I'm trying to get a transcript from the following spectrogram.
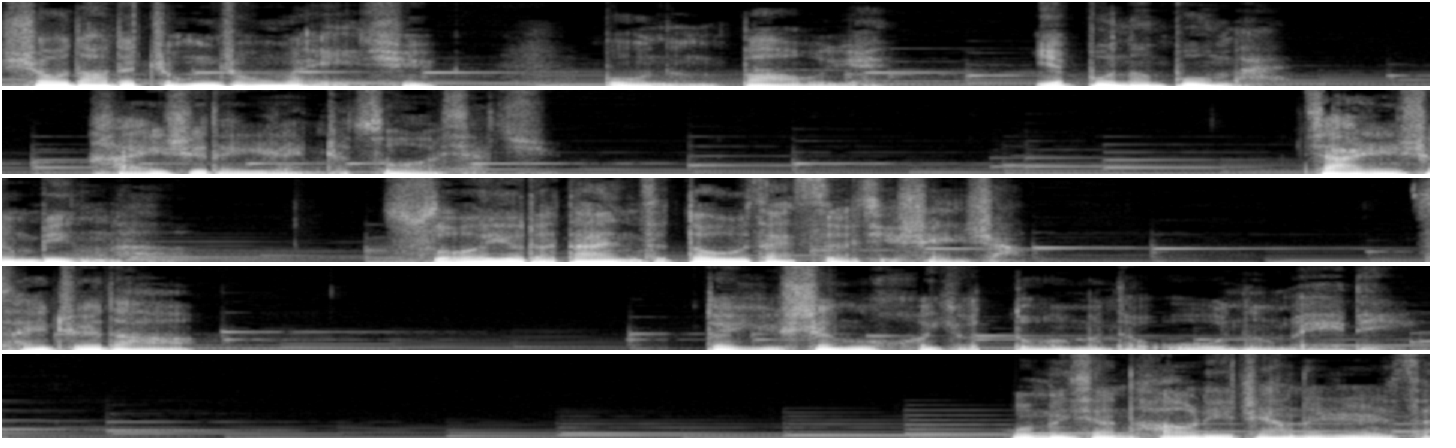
受到的种种委屈，不能抱怨，也不能不满，还是得忍着做下去。家人生病了，所有的担子都在自己身上，才知道，对于生活有多么的无能为力。我们想逃离这样的日子。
